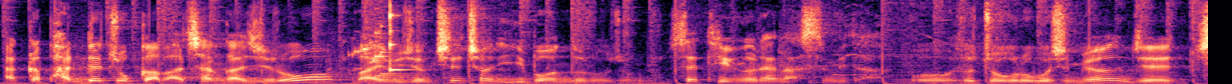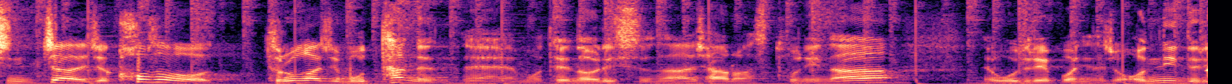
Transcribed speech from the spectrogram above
아까 반대쪽과 마찬가지로 마이뮤지엄 7002번으로 좀 세팅을 해놨습니다. 뭐 저쪽으로 보시면 이제 진짜 이제 커서 들어가지 못하는 네, 뭐 데너리스나 샤론 스톤이나 네, 오드리 헵번이나 저 언니들이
